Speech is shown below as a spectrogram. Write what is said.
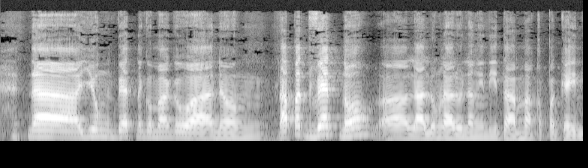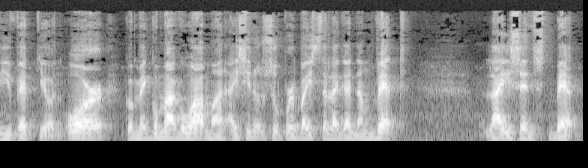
na yung vet na gumagawa nung dapat vet no uh, lalong-lalo lang hindi tama kapag ka hindi vet yon or kung may gumagawa man ay sinusupervise talaga ng vet licensed vet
